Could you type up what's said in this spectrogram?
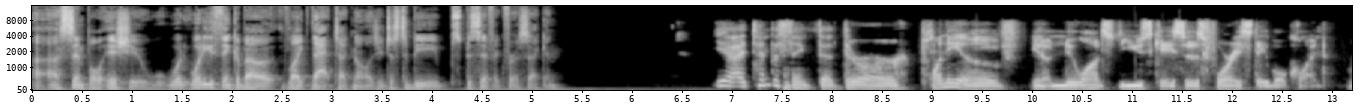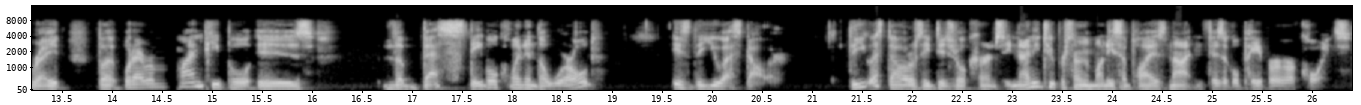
a, a simple issue. What what do you think about like that technology? Just to be specific for a second. Yeah, I tend to think that there are plenty of you know nuanced use cases for a stable coin, right? But what I remind people is the best stable coin in the world is the US dollar. The US dollar is a digital currency. 92% of the money supply is not in physical paper or coins.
